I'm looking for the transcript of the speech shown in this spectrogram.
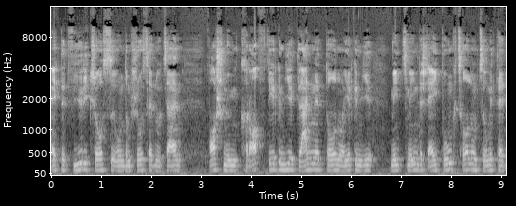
hat die Führung geschossen und am Schluss hat Luzern fast nicht mehr Kraft irgendwie gelangt, da noch irgendwie mit zumindest einen Punkt zu holen und somit hat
